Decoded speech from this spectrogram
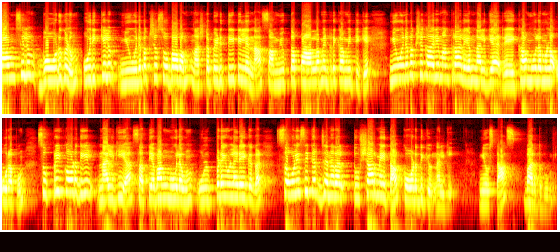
കൗൺസിലും ബോർഡുകളും ഒരിക്കലും ന്യൂനപക്ഷ സ്വഭാവം നഷ്ടപ്പെടുത്തിയിട്ടില്ലെന്ന സംയുക്ത പാർലമെന്ററി കമ്മിറ്റിക്ക് ന്യൂനപക്ഷ കാര്യ മന്ത്രാലയം നൽകിയ രേഖാമൂലമുള്ള ഉറപ്പും സുപ്രീം കോടതിയിൽ നൽകിയ സത്യവാങ്മൂലവും ഉൾപ്പെടെയുള്ള രേഖകൾ സോളിസിറ്റർ ജനറൽ തുഷാർ മേത്ത കോടതിക്കു നൽകി. ന്യൂസ് ഡാസ് ഭാരതഭൂമി.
